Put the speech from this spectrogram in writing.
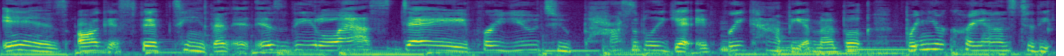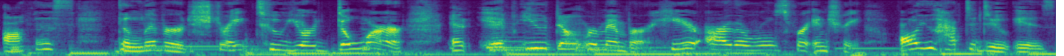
is August 15th, and it is the last day for you to possibly get a free copy of my book, Bring Your Crayons to the Office, delivered straight to your door. And if you don't remember, here are the rules for entry. All you have to do is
